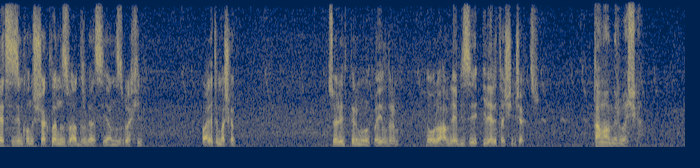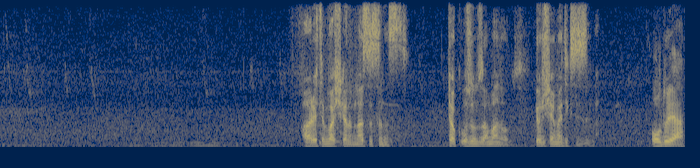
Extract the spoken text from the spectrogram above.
Evet, sizin konuşacaklarınız vardır. Ben sizi yalnız bırakayım. Fahrettin Başkan. Söylediklerimi unutma Yıldırım. Doğru hamle bizi ileri taşıyacaktır. Tamamdır başkan. Fahrettin Başkanım nasılsınız? Çok uzun zaman oldu. Görüşemedik sizinle. Oldu ya.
